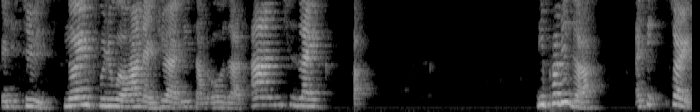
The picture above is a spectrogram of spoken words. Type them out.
in the series, knowing fully well how Nigeria is and all that. And she's like, the producer, I think, sorry,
